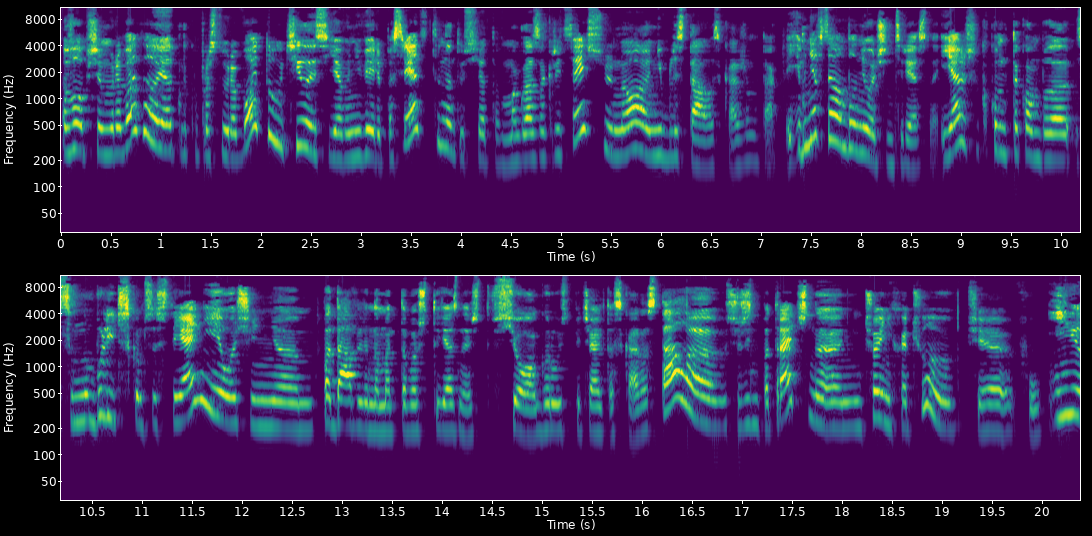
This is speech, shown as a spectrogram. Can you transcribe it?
В общем, работала я такую простую работу, училась я в универе посредственно, посредственно, то есть я там могла закрыть сессию, но не блистала, скажем так. И мне в целом было не очень интересно. Я в каком-то таком была сомнамбулическом состоянии, очень э, подавленном от того, что я, значит, все, грусть, печаль, тоска настала, всю жизнь потрачена, ничего я не хочу, вообще фу. И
